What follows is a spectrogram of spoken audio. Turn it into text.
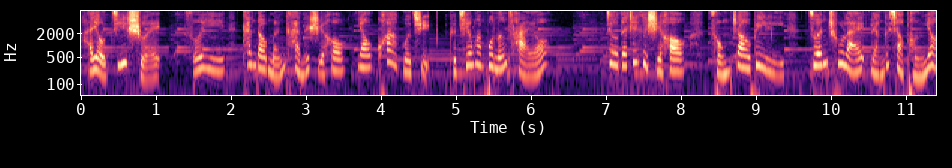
还有积水。所以看到门槛的时候要跨过去，可千万不能踩哦。就在这个时候，从照壁里钻出来两个小朋友，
